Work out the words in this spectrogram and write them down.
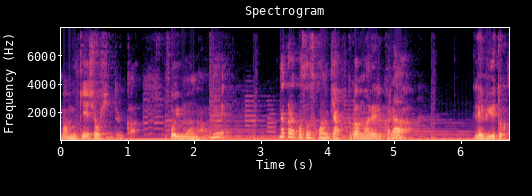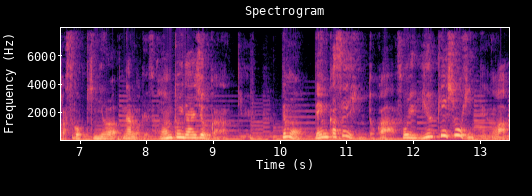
まあ、無形商品というかそういうものなので。だからこそそこのギャップが生まれるからレビューとかがすごく気になるわけです本当に大丈夫かなっていう。でも電化製品とかそういう有形商品っていうのは、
